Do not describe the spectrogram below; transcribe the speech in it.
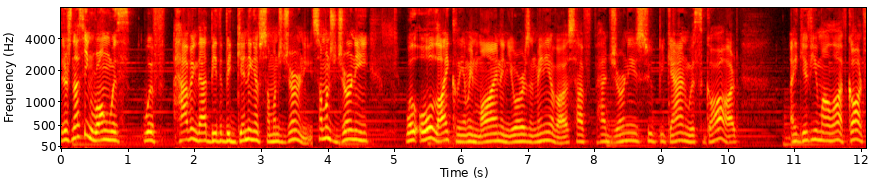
there's nothing wrong with with having that be the beginning of someone's journey. Someone's journey will all likely, I mean, mine and yours and many of us have had journeys who began with God. I give you my life. God,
